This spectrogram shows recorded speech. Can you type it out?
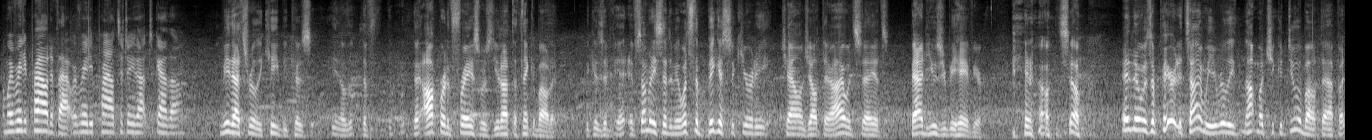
And we're really proud of that. We're really proud to do that together. To me, that's really key because you know the, the, the operative phrase was you don't have to think about it. Because if, if somebody said to me, what's the biggest security challenge out there? I would say it's bad user behavior. you know, so, and there was a period of time where you really, not much you could do about that, but,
